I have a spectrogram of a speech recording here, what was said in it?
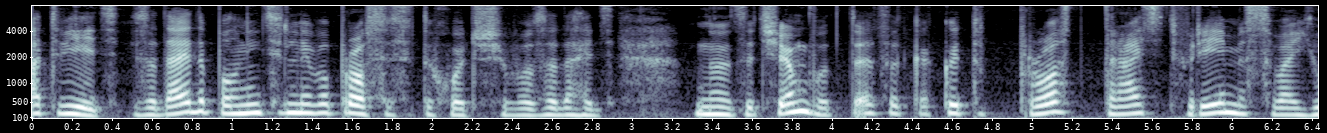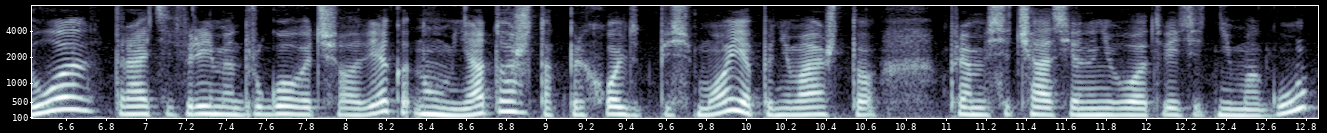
ответь, задай дополнительный вопрос, если ты хочешь его задать. Но зачем вот это какой-то просто тратить время свое, тратить время другого человека? Ну, у меня тоже так приходит письмо, я понимаю, что прямо сейчас я на него ответить не могу,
